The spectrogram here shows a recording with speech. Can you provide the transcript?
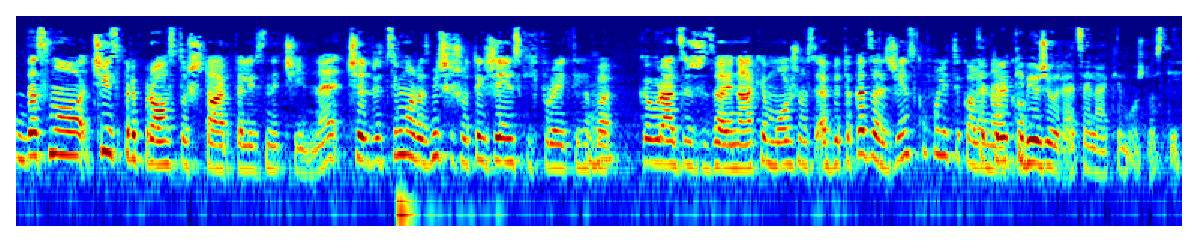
da smo čist preprosto štartali z nečim. Ne? Če recimo razmišljaš o teh ženskih projektih, mm. pa kaj urad za, enake možnosti, ali bi takrat za žensko politiko ali Takrat enako? je bil že urad za enake možnosti.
